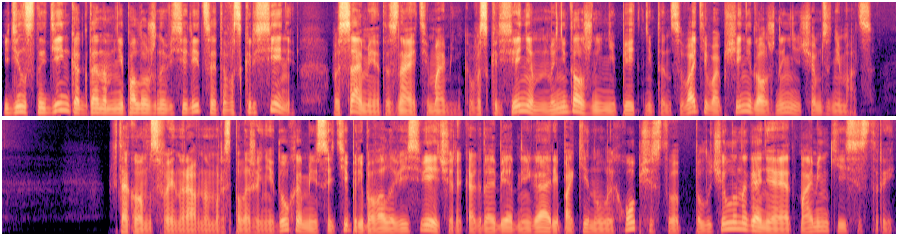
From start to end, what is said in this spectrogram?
Единственный день, когда нам не положено веселиться, это воскресенье. Вы сами это знаете, маменька. В воскресенье мы не должны ни петь, ни танцевать и вообще не должны ничем заниматься. В таком своенравном расположении духа мисс Ити пребывала весь вечер, и когда бедный Гарри покинул их общество, получила нагоняя от маменьки и сестры.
